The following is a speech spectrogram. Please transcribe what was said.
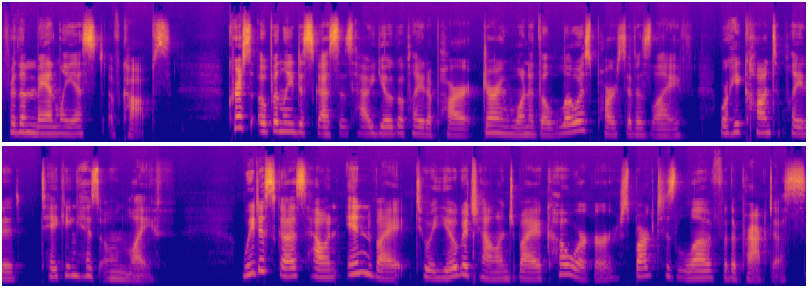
for the manliest of cops. Chris openly discusses how yoga played a part during one of the lowest parts of his life, where he contemplated taking his own life. We discuss how an invite to a yoga challenge by a coworker sparked his love for the practice.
